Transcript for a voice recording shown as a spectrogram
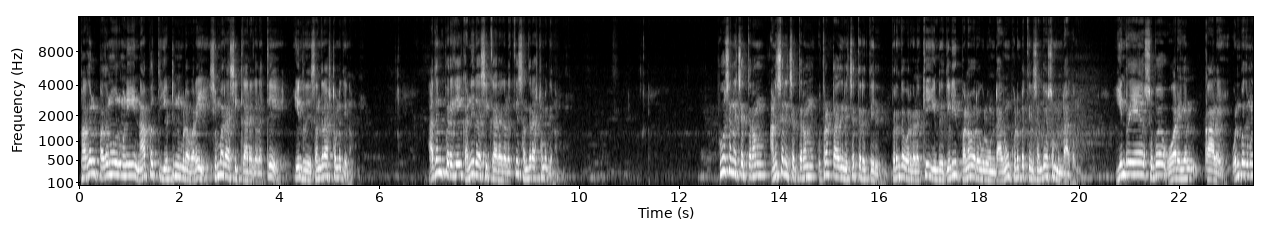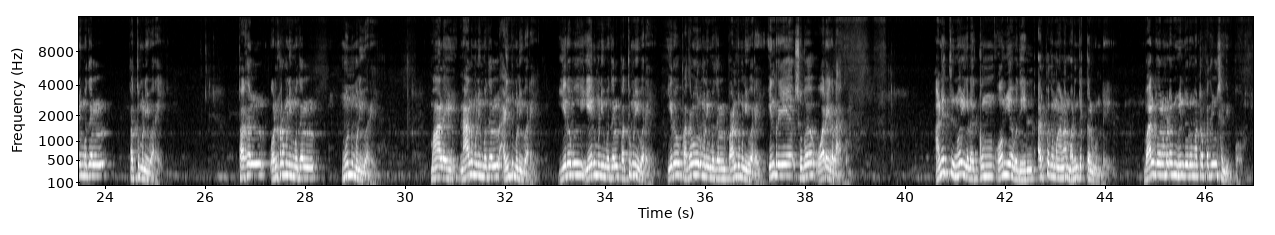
பகல் பதினோரு மணி நாற்பத்தி எட்டு நிமிடம் வரை சிம்மராசிக்காரர்களுக்கு இன்று சந்திராஷ்டம தினம். அதன் பிறகு கன்னிராசிக்காரர்களுக்கு சந்திராஷ்டம தினம். பூச நட்சத்திரம் அனுச நட்சத்திரம் உத்திரட்டாதி நட்சத்திரத்தில் பிறந்தவர்களுக்கு இன்று திடீர் பணவரவுகள் உண்டாகும் குடும்பத்தில் சந்தோஷம் உண்டாகும். இன்றைய சுப ஓரைகள் காலை ஒன்பது மணி முதல் பத்து மணி வரை. பகல் ஒன்றரை மணி முதல் மூணு மணி வரை. மாலை நாலு மணி முதல் ஐந்து மணி வரை. இரவு ஏழு மணி முதல் பத்து மணி வரை. இரவு பதினோரு மணி முதல் பன்னெண்டு மணி வரை. இன்றைய சுப ஓரைகளாகும். அனைத்து நோய்களுக்கும் ஓமியோபதியில் அற்புதமான மருந்துக்கள் உண்டு. வாழ்வளமுடன் மீண்டும் மற்ற பதிவு சந்திப்போம்.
